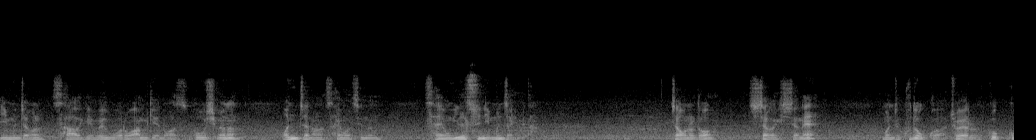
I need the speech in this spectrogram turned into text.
이 문장을 사학의 외국어로 암기해 놓으시면 언제나 사용할 수 있는 사용 1순위 문장입니다. 자 오늘도 시작하기 전에 먼저 구독과 좋아요를 꾹꾹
